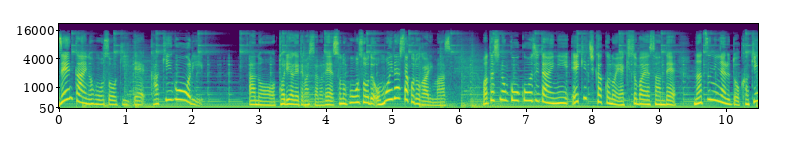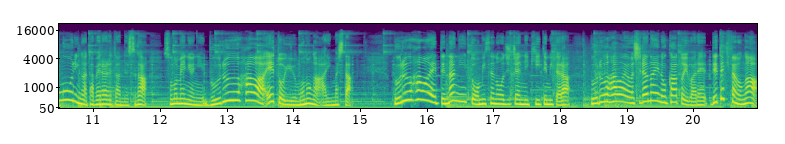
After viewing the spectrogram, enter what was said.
前回の放送を聞いてかき氷あの取り上げてましたのでその放送で思い出したことがあります。私の高校時代に駅近くの焼きそば屋さんで夏になるとかき氷が食べられたんですがそのメニューにブルーハワイというものがありました。ブルーハワイって何？とお店のおじちゃんに聞いてみたらブルーハワイを知らないのかと言われ出てきたのが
